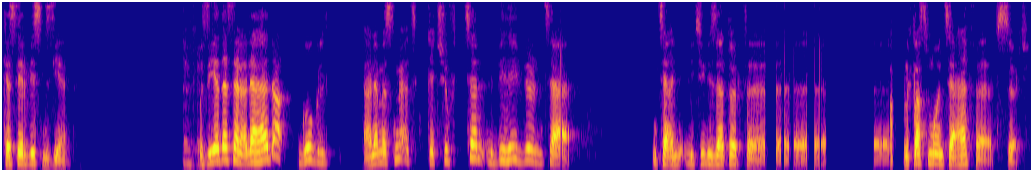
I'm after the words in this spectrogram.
ك service مزيان وزياده على هذا جوجل على ما سمعت كتشوف حتى ال behavior نتاع نتاع ال utilisateur في ال classement نتاعها في ال search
